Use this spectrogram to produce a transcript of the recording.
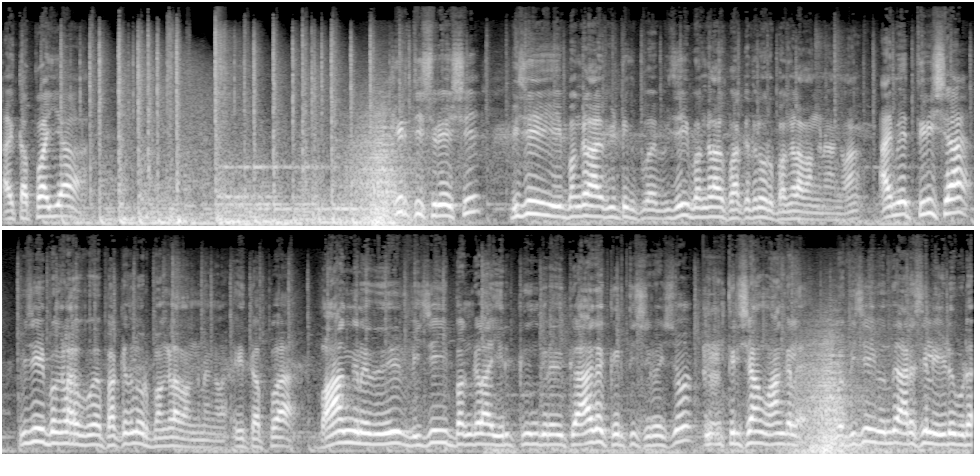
அது தப்பா ஐயா. கீர்த்தி சுரேஷ் விஜய் பங்களா வீட்டுக்கு விஜய் பங்களா பக்கத்தில் ஒரு பங்களா வாங்கினாங்களாம். அதுமாரி திரிஷா விஜய் பங்களா பக்கத்தில் ஒரு பங்களா வாங்கினாங்களாம். இது தப்பா? வாங்கினது விஜய் பங்களா இருக்குங்கிறதுக்காக கீர்த்தி சுரேஷும் திரிஷாவும் வாங்கலை. இப்போ விஜய் வந்து அரசியல் ஈடுபட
